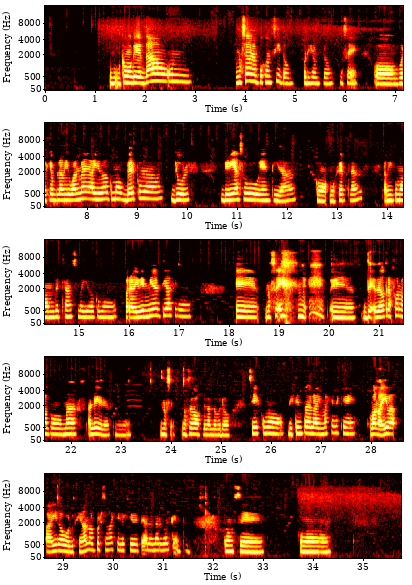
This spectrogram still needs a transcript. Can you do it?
como que da un, no sé, un empujoncito, por ejemplo, no sé. O, por ejemplo, a mí igual me ayudó como ver cómo Jules vivía su identidad como mujer trans a mí como hombre trans me ayudó como para vivir mi identidad así como eh, no sé eh, de, de otra forma como más alegre así como- no sé no sé cómo explicarlo pero sí es como distinto a las imágenes que bueno ha ido, ha ido evolucionando el personaje LGBT a lo largo del tiempo. Entonces como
